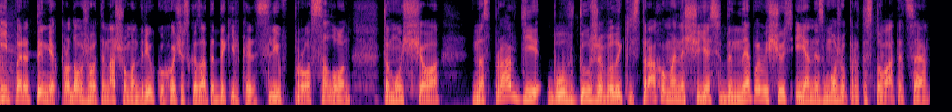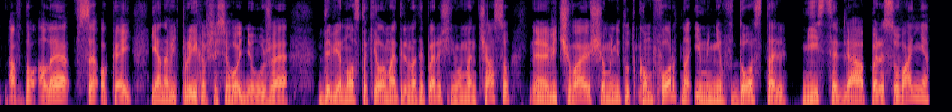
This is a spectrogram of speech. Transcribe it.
І перед тим як продовжувати нашу мандрівку, хочу сказати декілька слів про салон, тому що. Насправді був дуже великий страх у мене, що я сюди не поміщусь і я не зможу протестувати це авто. Але все окей. Я навіть проїхавши сьогодні уже 90 кілометрів на теперішній момент часу, е, відчуваю, що мені тут комфортно і мені вдосталь місця для пересування,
